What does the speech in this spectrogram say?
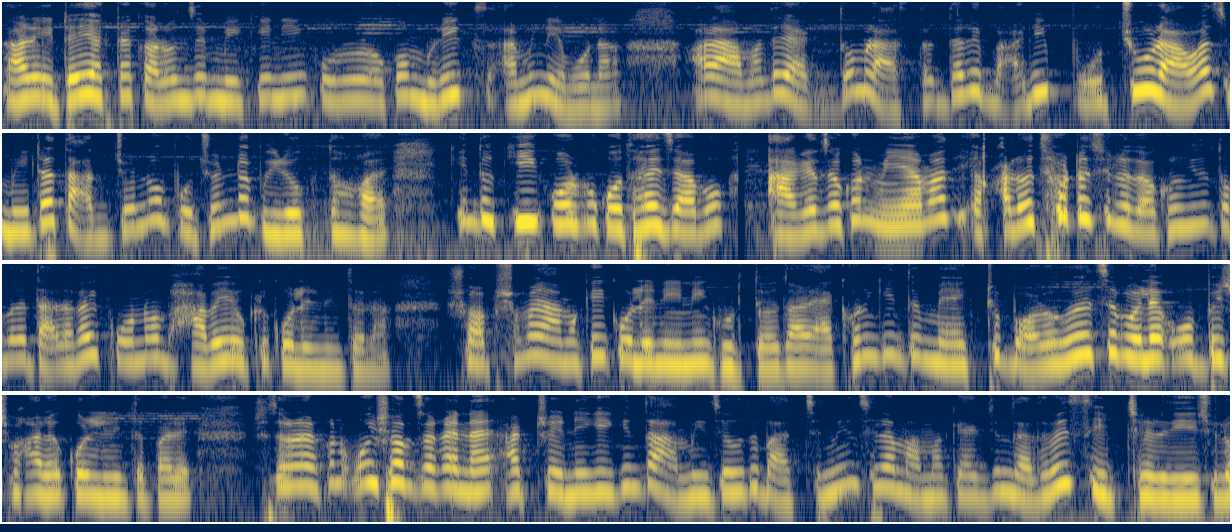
আর এটাই একটা কারণ যে, মেয়েকে নিয়ে কোনো রকম রিক্স আমি নেব না। আর আমাদের একদম রাস্তার ধারে বাড়ি প্রচুর আওয়াজ, মেয়েটা তার জন্য প্রচণ্ড বিরক্ত হয়। কিন্তু কি করব, কোথায় যাব? আগে যখন মেয়ে আমার আরও ছোটো ছিল, তখন কিন্তু তোমাদের দাদাভাই কোনোভাবেই ওকে কোলে নিত না। সব সময় আমাকেই কোলে নিয়ে নিয়ে ঘুরতে হতো। আর এখন কিন্তু মেয়ে একটু বড় হয়েছে বলে ও বেশ ভালো করে নিতে পারে। সুতরাং এখন ওই সব জায়গায় নেয়। আর ট্রেনে গিয়ে কিন্তু আমি যেহেতু বাচ্চা নিয়েছিলাম, আমাকে একজন দাদাভাই সিট ছেড়ে দিয়েছিল।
